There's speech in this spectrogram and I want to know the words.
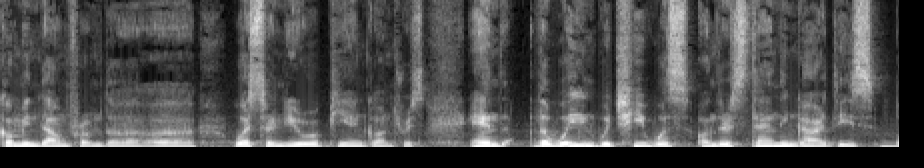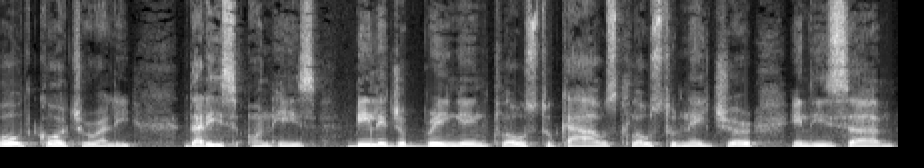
coming down from the uh, Western European countries, and the way in which he was understanding art is both culturally, that is on his village of bringing close to cows, close to nature, in these. Um,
